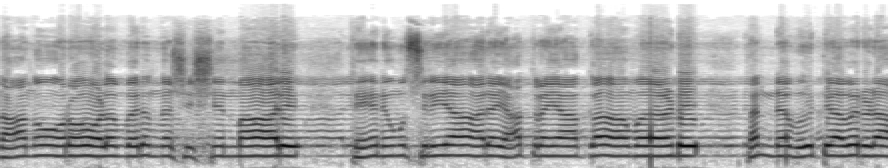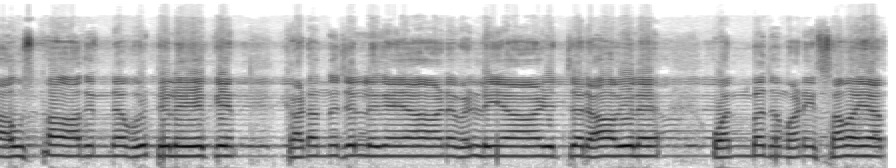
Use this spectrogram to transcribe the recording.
നാനൂറോളം വരുന്ന ശിഷ്യന്മാര് തേനു മുസ്ലിയാരെ യാത്രയാക്കാൻ വേണ്ടി തന്റെ വീട്ടിൽ അവരുടെ ഔസ്താദിന്റെ വീട്ടിലേക്ക് കടന്നു ചെല്ലുകയാണ്. വെള്ളിയാഴ്ച രാവിലെ ഒൻപത് മണി സമയം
